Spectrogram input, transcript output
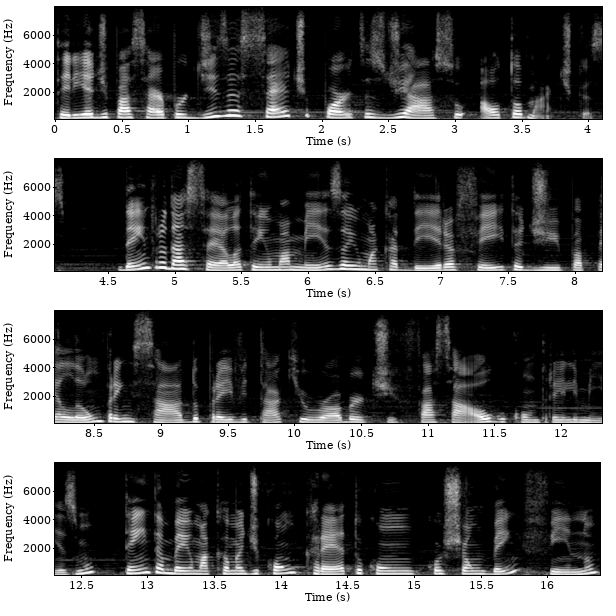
teria de passar por 17 portas de aço automáticas. Dentro da cela tem uma mesa e uma cadeira feita de papelão prensado para evitar que o Robert faça algo contra ele mesmo. Tem também uma cama de concreto com um colchão bem fino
